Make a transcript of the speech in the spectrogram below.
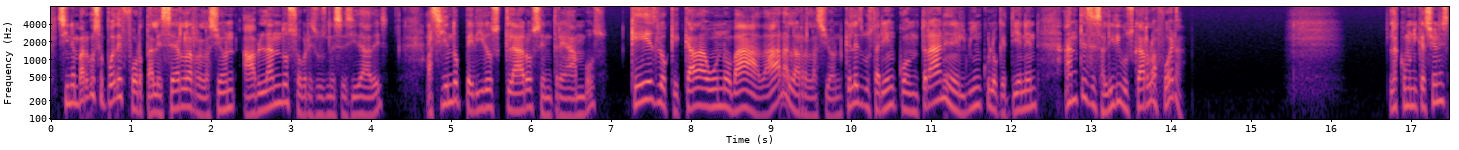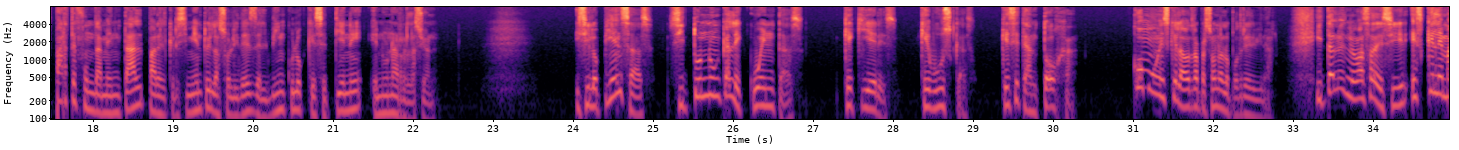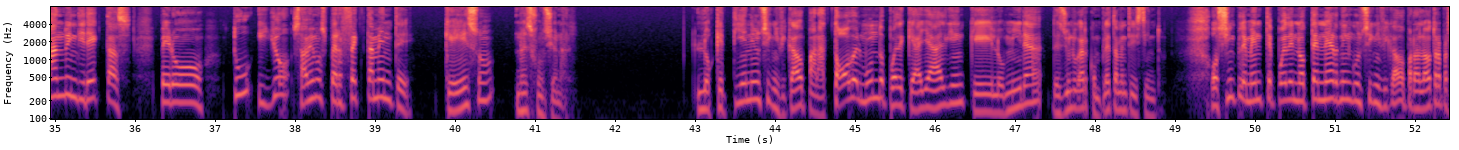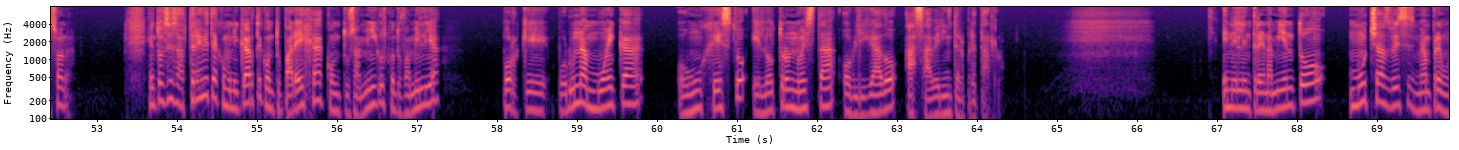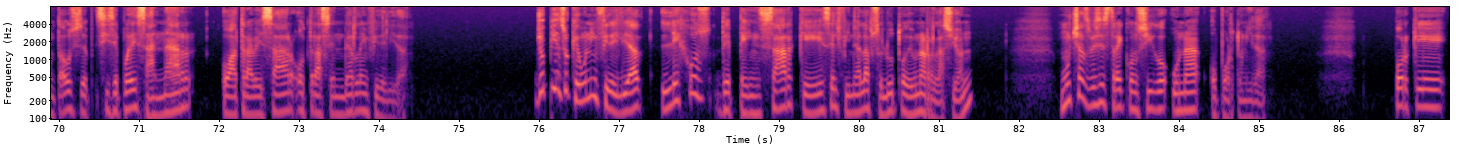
Sin embargo, se puede fortalecer la relación hablando sobre sus necesidades, haciendo pedidos claros entre ambos, qué es lo que cada uno va a dar a la relación, qué les gustaría encontrar en el vínculo que tienen antes de salir y buscarlo afuera. La comunicación es parte fundamental para el crecimiento y la solidez del vínculo que se tiene en una relación. Y si lo piensas, si tú nunca le cuentas ¿Qué quieres? ¿Qué buscas? ¿Qué se te antoja? ¿Cómo es que la otra persona lo podría adivinar? Y tal vez me vas a decir, es que le mando indirectas, pero tú y yo sabemos perfectamente que eso no es funcional. Lo que tiene un significado para todo el mundo puede que haya alguien que lo mira desde un lugar completamente distinto. O simplemente puede no tener ningún significado para la otra persona. Entonces atrévete a comunicarte con tu pareja, con tus amigos, con tu familia, porque por una mueca o un gesto el otro no está obligado a saber interpretarlo. En el entrenamiento muchas veces me han preguntado si se, puede sanar o atravesar o trascender la infidelidad. Yo pienso que una infidelidad, lejos de pensar que es el final absoluto de una relación, muchas veces trae consigo una oportunidad. Porque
